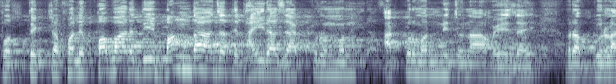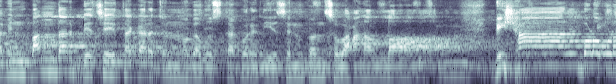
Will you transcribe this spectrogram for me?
প্রত্যেকটা ফলে কভার দিয়ে বান্দা যাতে ভাইরাস আক্রমণ, আক্রমণিত না হয়ে যায়, রব্বুল আলামিন বান্দার বেঁচে থাকার জন্য ব্যবস্থা করে দিয়েছেন। কোন সুবহানাল্লাহ। বিশাল বড় বড়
